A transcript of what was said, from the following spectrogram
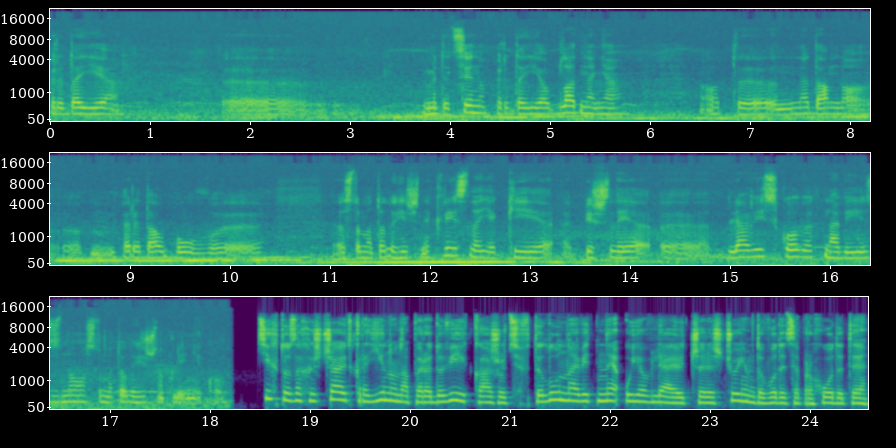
передає е, медицину, передає обладнання. От е, недавно е, передав був е, стоматологічні крісла, які пішли для військових на виїзну стоматологічну клініку. Ті, хто захищають країну на передовій, кажуть, в тилу навіть не уявляють, через що їм доводиться проходити.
